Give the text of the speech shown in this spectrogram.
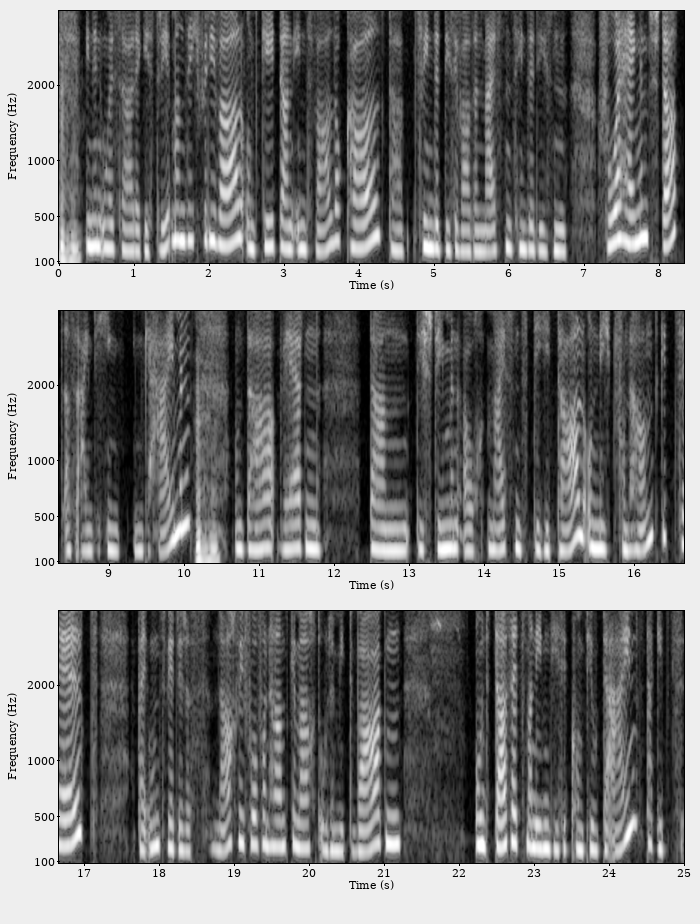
Mhm. In den USA registriert man sich für die Wahl und geht dann ins Wahllokal. Da findet diese Wahl dann meistens hinter diesen Vorhängen statt, also eigentlich im, im Geheimen. Mhm. Und da werden dann die Stimmen auch meistens digital und nicht von Hand gezählt. Bei uns wird ja das nach wie vor von Hand gemacht oder mit Wagen. Und da setzt man eben diese Computer ein. Da gibt's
